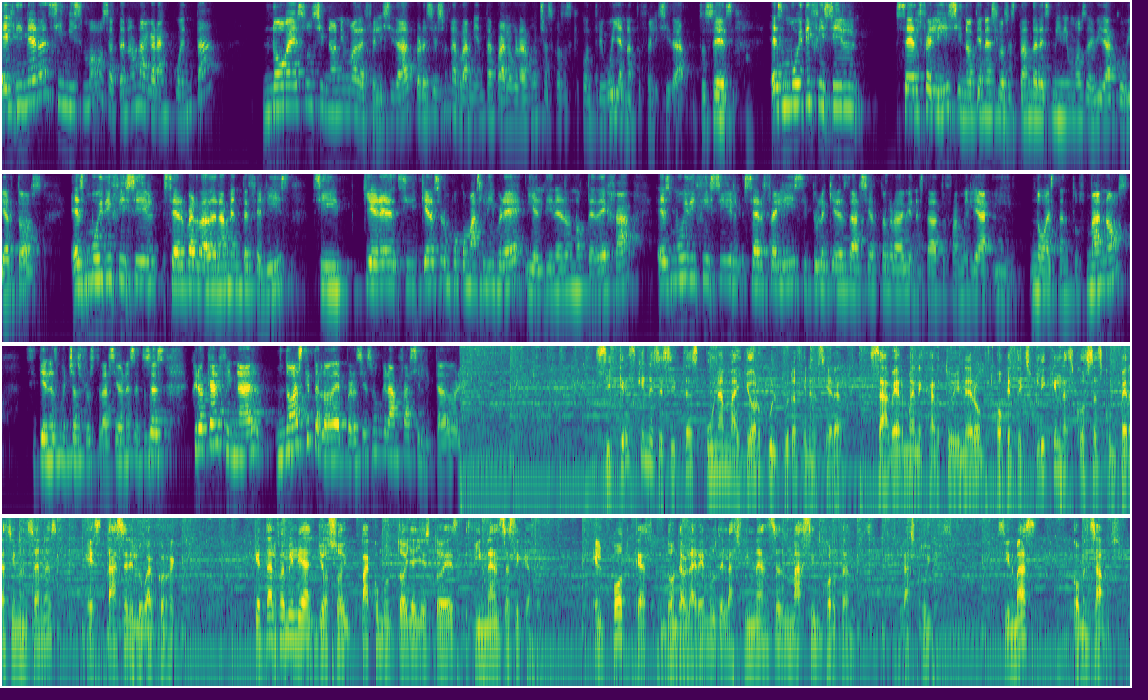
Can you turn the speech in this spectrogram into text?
el dinero en sí mismo, o sea, tener una gran cuenta, no es un sinónimo de felicidad, pero sí es una herramienta para lograr muchas cosas que contribuyen a tu felicidad. Entonces, es muy difícil ser feliz si no tienes los estándares mínimos de vida cubiertos. Es muy difícil ser verdaderamente feliz si quieres, si quieres ser un poco más libre y el dinero no te deja. Es muy difícil ser feliz si tú le quieres dar cierto grado de bienestar a tu familia y no está en tus manos si tienes muchas frustraciones. Entonces, creo que al final, no es que te lo dé, pero sí es un gran facilitador. Si crees que necesitas una mayor cultura financiera, saber manejar tu dinero o que te expliquen las cosas con peras y manzanas, estás en el lugar correcto. ¿Qué tal familia? Yo soy Paco Montoya y esto es Finanzas y Café, el podcast donde hablaremos de las finanzas más importantes, las tuyas. Sin más, comenzamos.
